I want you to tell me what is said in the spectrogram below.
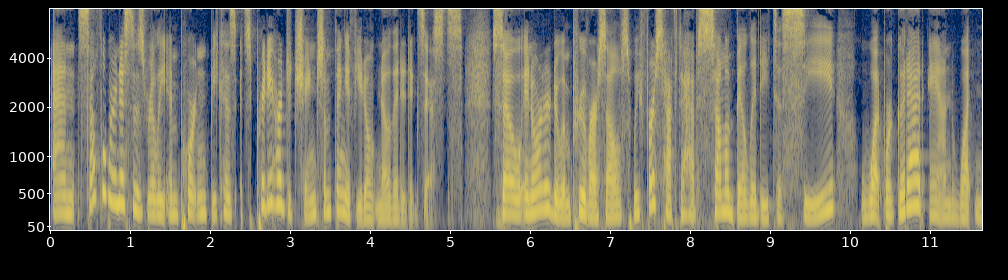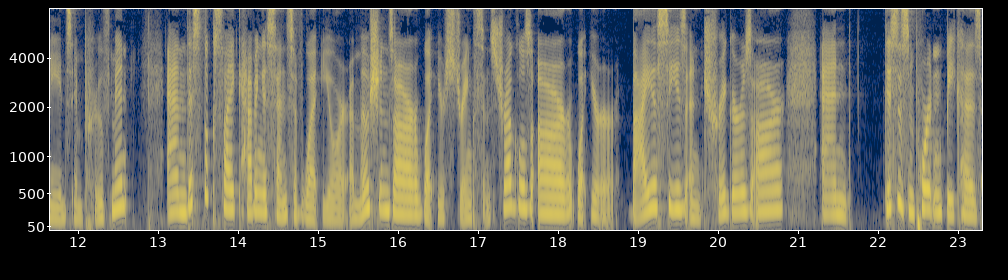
And self awareness is really important because it's pretty hard to change something if you don't know that it exists. So, in order to improve ourselves, we first have to have some ability to see what we're good at and what needs improvement. And this looks like having a sense of what your emotions are, what your strengths and struggles are, what your biases and triggers are. And this is important because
